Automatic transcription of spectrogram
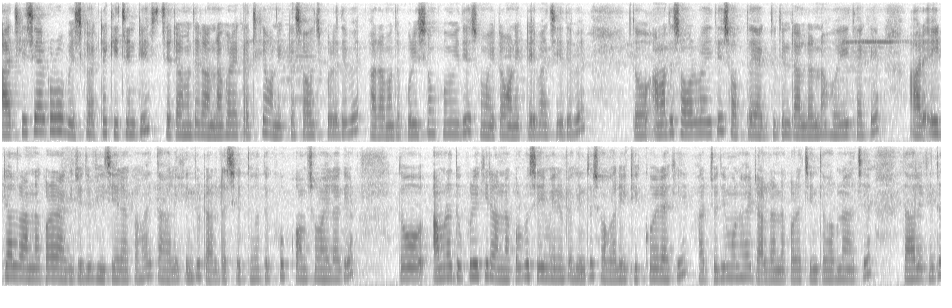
আজকে শেয়ার করব বেশ কয়েকটা কিচেন টিপস যেটা আমাদের রান্নাঘরের কাজকে অনেকটা সহজ করে দেবে আর আমাদের পরিশ্রম কমিয়ে দিয়ে সময়টা অনেকটাই বাঁচিয়ে দেবে। তো আমাদের সবার বাড়িতে সপ্তাহে এক দুদিন ডাল রান্না হয়েই থাকে। আর এই ডাল রান্না করার আগে যদি ভিজিয়ে রাখা হয়, তাহলে কিন্তু ডালটা সেদ্ধ হতে খুব কম সময় লাগে। তো আমরা দুপুরে কি রান্না করব সেই মেনুটা কিন্তু সকালেই ঠিক করে রাখি। আর যদি মনে হয় ডাল রান্না করার চিন্তাভাবনা আছে, তাহলে কিন্তু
